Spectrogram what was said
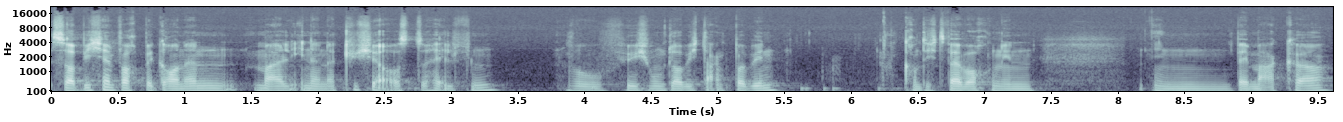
so habe ich einfach begonnen, mal in einer Küche auszuhelfen, wofür ich unglaublich dankbar bin. Konnte ich zwei Wochen in, in, bei Maka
